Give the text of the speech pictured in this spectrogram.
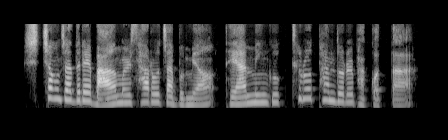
시청자들의 마음을 사로잡으며 대한민국 트롯 판도를 바꿨다.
